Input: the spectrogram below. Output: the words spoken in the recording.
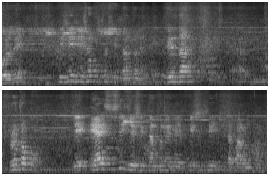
বলবে পিসিসি যে সমস্ত সিদ্ধান্ত নেবে ইট দ্য প্রোটোকল যে এআইসিসি যে সিদ্ধান্ত নেবে পিসিসি সেটা পালন করবে।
